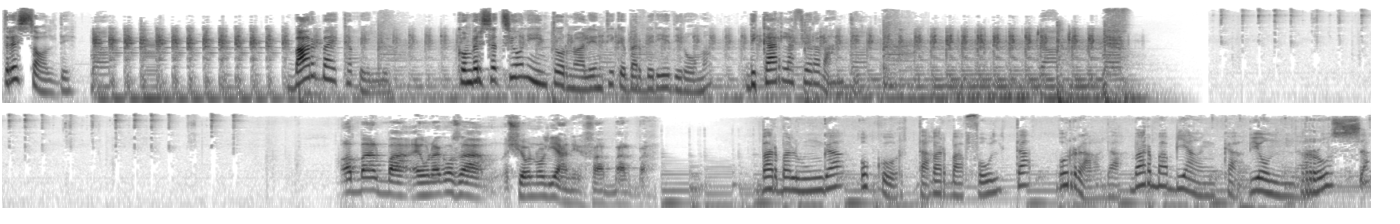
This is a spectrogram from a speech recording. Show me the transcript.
Tre soldi. Barba e capelli. Conversazioni intorno alle antiche barberie di Roma di Carla Fioravanti. La barba è una cosa, anni per fare la barba. Barba lunga o corta, barba folta o rada, barba bianca, bionda, rossa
